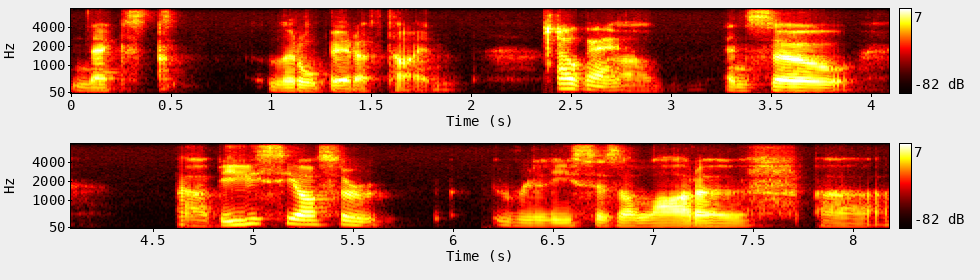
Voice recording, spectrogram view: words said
next little bit of time. Okay. Um, and so uh, BBC also releases a lot of uh,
